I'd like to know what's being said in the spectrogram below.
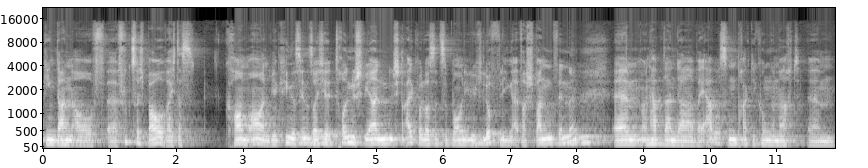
ging dann auf äh, Flugzeugbau, weil ich das come on, wir kriegen es hin, solche tonnenschweren Stahlkolosse zu bauen, die durch die Luft fliegen, einfach spannend finde. Mhm. Ähm, und habe dann da bei Airbus ein Praktikum gemacht ähm,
